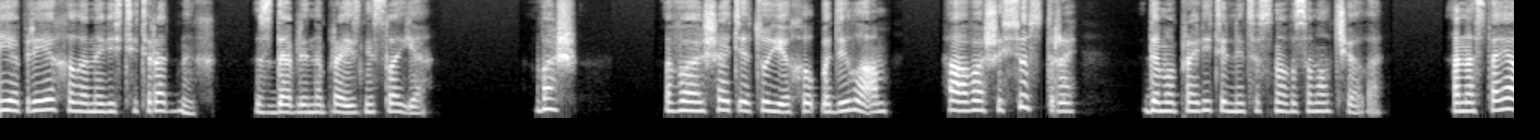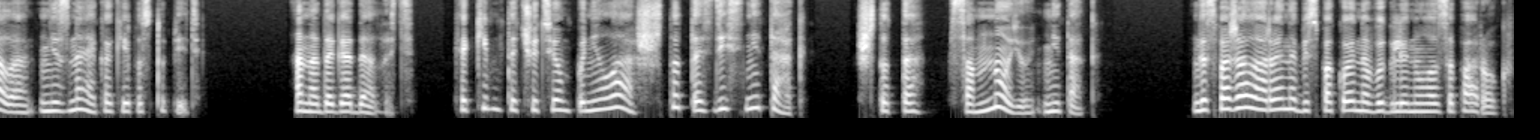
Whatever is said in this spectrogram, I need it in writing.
«Я приехала навестить родных», — сдавленно произнесла я. «Ваш... ваш отец уехал по делам, а ваши сестры...» Домоправительница снова замолчала. Она стояла, не зная, как ей поступить. Она догадалась. Каким-то чутьем поняла, что-то здесь не так. Что-то со мною не так. Госпожа Лорена беспокойно выглянула за порог.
